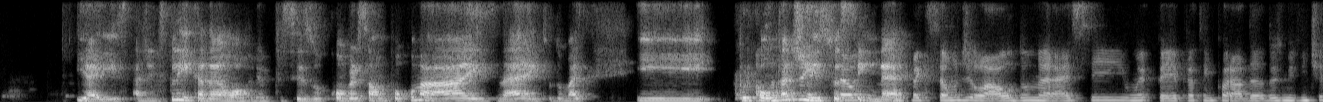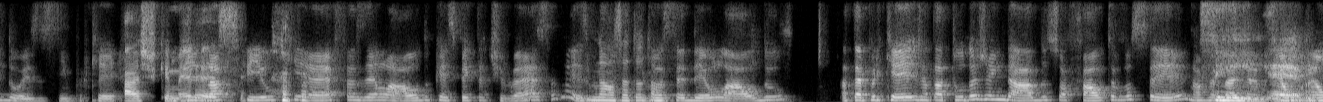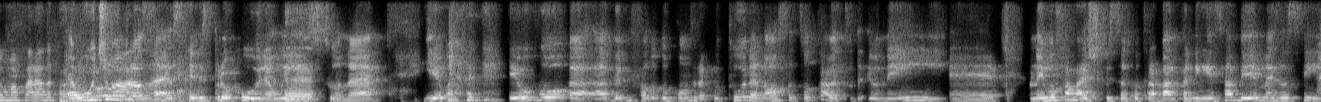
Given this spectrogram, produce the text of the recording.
E aí a gente explica, não, olha, eu preciso conversar um pouco mais, né? E tudo mais. E por conta disso, assim, né? Confecção de laudo merece um EP para a temporada 2022, assim, porque Acho que o merece. desafio que é fazer laudo, porque a expectativa é essa mesmo. Nossa, que total. você dê o laudo, até porque já está tudo agendado, só falta você. Na Sim, verdade, é, é. um- é uma parada É o último né? processo que eles procuram É. isso, né? E eu, eu vou, a Dani falou do Contra a Cultura, nossa, total, eu, eu nem, é, eu nem vou falar a instituição que eu trabalho para ninguém saber, mas assim,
